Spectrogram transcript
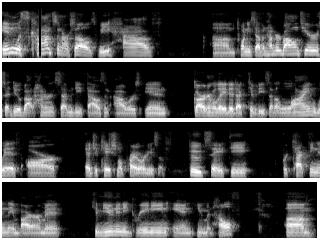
In Wisconsin ourselves, we have um, 2,700 volunteers that do about 170,000 hours in garden related activities that align with our educational priorities of food safety, protecting in the environment, community greening, and human health. Um,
